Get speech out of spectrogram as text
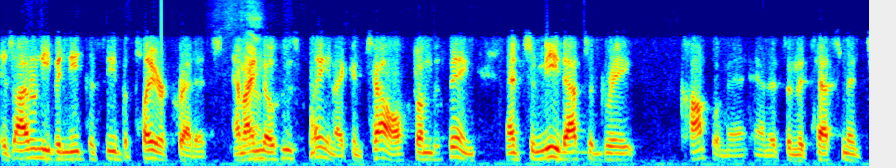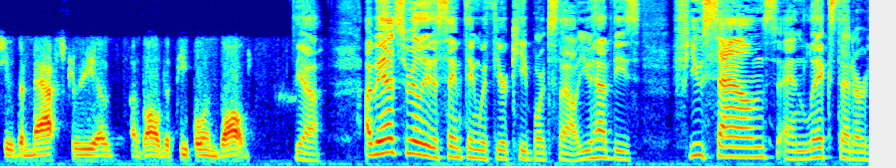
is I don't even need to see the player credits, and yeah. I know who's playing. I can tell from the thing, and to me, that's a great compliment, and it's an attestament to the mastery of of all the people involved. Yeah, I mean that's really the same thing with your keyboard style. You have these few sounds and licks that are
